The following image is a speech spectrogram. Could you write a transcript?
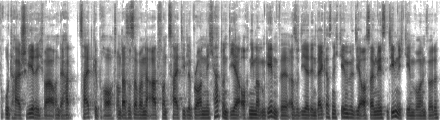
brutal schwierig war und er hat Zeit gebraucht. Und das ist aber eine Art von Zeit, die LeBron nicht hat und die er auch niemandem geben will. Also die er den Lakers nicht geben will, die er auch seinem nächsten Team nicht geben wollen würde.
